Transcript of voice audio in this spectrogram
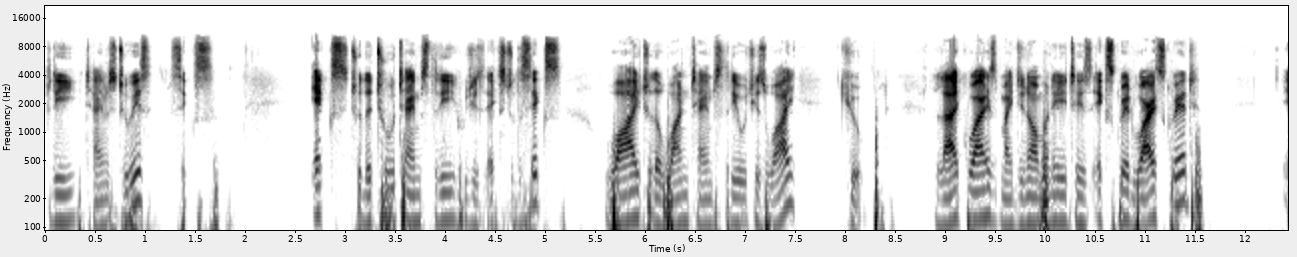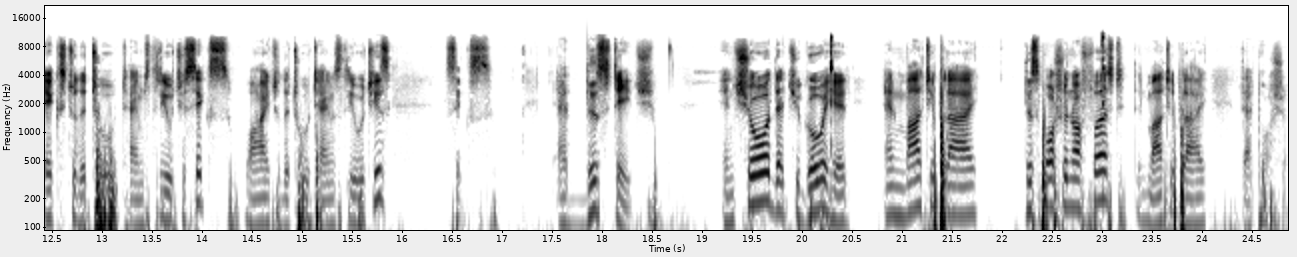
3 times 2 is 6 x to the 2 times 3 which is x to the 6 y to the 1 times 3 which is y cubed likewise my denominator is x squared y squared x to the 2 times 3 which is 6 y to the 2 times 3 which is 6 at this stage ensure that you go ahead and multiply this portion off first, then multiply that portion.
